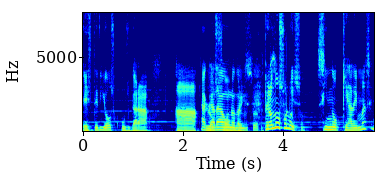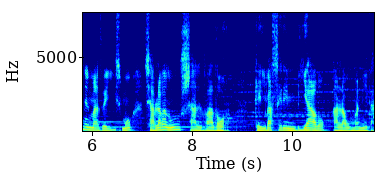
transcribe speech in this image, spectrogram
este Dios juzgará a, cada uno de nosotros. Pero no solo eso, sino que además en el mazdeísmo se hablaba de un salvador que iba a ser enviado a la humanidad.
